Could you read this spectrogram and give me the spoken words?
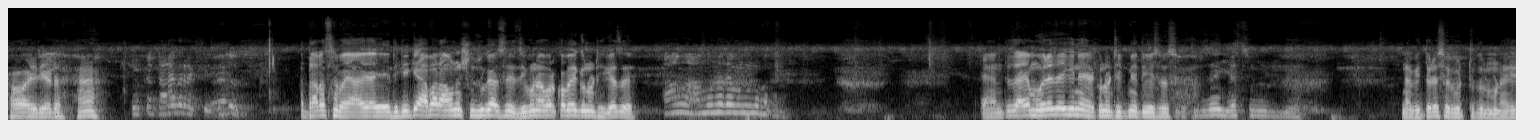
হ্যাঁ এরিয়াটা হ্যাঁ। দাঁড়াস ভাই এদিকে কি আবার আমাদের সুযোগ আছে? জীবন আবার কবে কোনো ঠিক আছে? এনতে যায় মরে যায় কিনা কোনো ঠিক নেই তুই এসেছিস। না ভিতরে ছবি উঠতে তুলবো না এই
